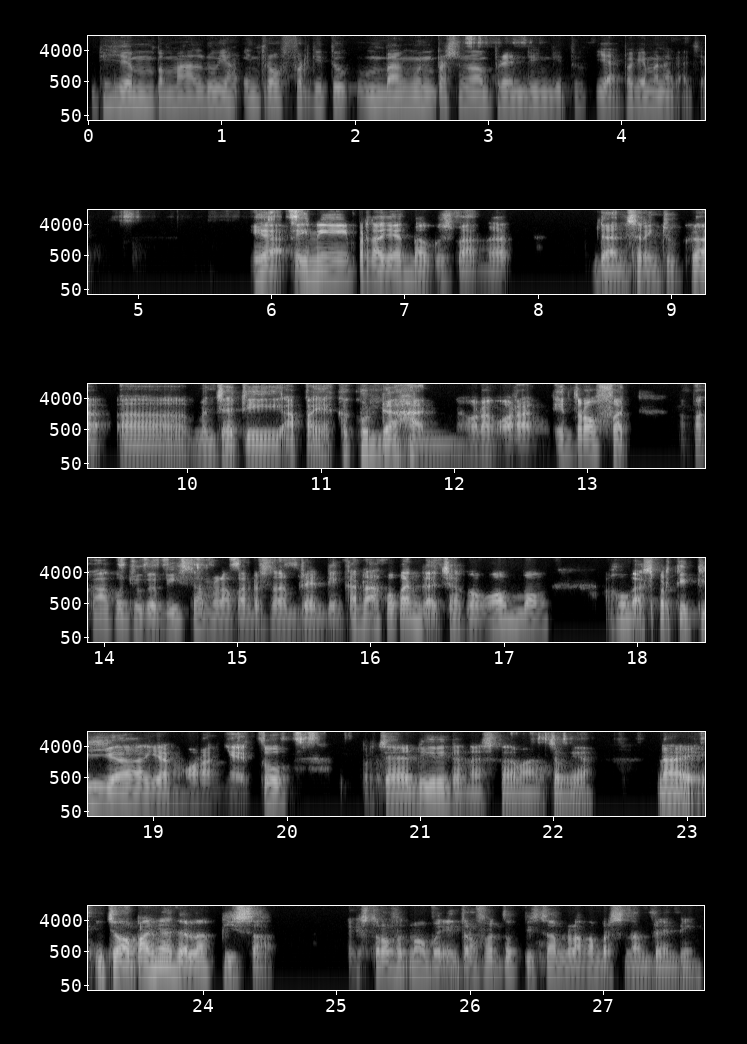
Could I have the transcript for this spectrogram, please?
diem, pemalu, yang introvert gitu membangun personal branding gitu? Ya, bagaimana Kak Jack? Ya, ini pertanyaan bagus banget dan sering juga uh, menjadi apa ya kegundahan orang-orang introvert apakah aku juga bisa melakukan personal branding? Karena aku kan nggak jago ngomong, aku nggak seperti dia yang orangnya itu percaya diri dan lain segala macam ya. Nah, jawabannya adalah bisa. Extrovert maupun introvert itu bisa melakukan personal branding.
